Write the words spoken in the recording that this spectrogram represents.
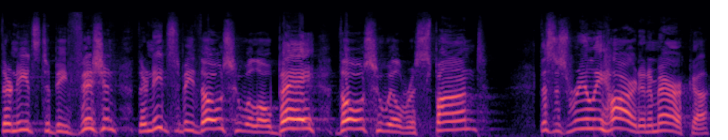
There needs to be vision. There needs to be those who will obey, those who will respond. This is really hard in America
